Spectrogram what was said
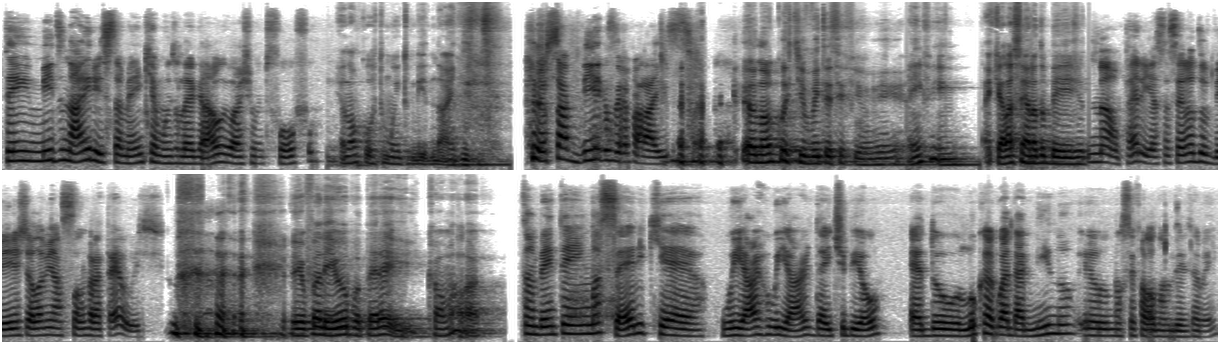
Tem Midnights também, que é muito legal, eu acho muito fofo. Eu não curto muito Midnight. Eu sabia que você ia falar isso. eu não curti muito esse filme. Enfim, aquela cena do beijo. Não, peraí, essa cena do beijo, ela me assombra até hoje. eu falei, opa, peraí, calma lá. Também tem uma série que é We Are Who We Are, da HBO, É do Luca Guadagnino, eu não sei falar o nome dele também.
